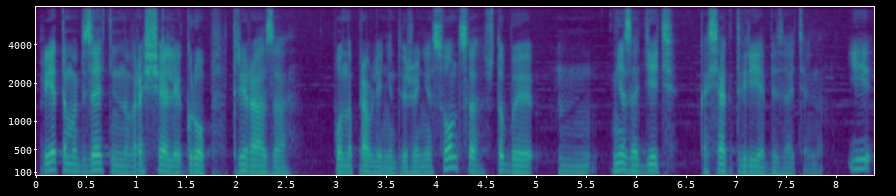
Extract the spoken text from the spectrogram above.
При этом обязательно вращали гроб три раза по направлению движения Солнца, чтобы не задеть косяк двери обязательно. И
